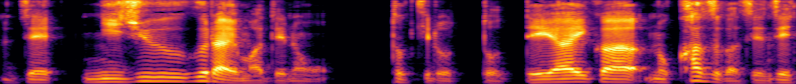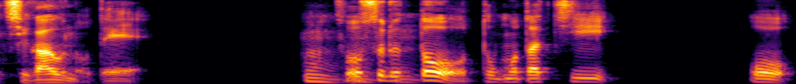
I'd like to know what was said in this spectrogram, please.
ぜ20ぐらいまでの時のと出会いが、の数が全然違うので、うんそうすると、友達を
